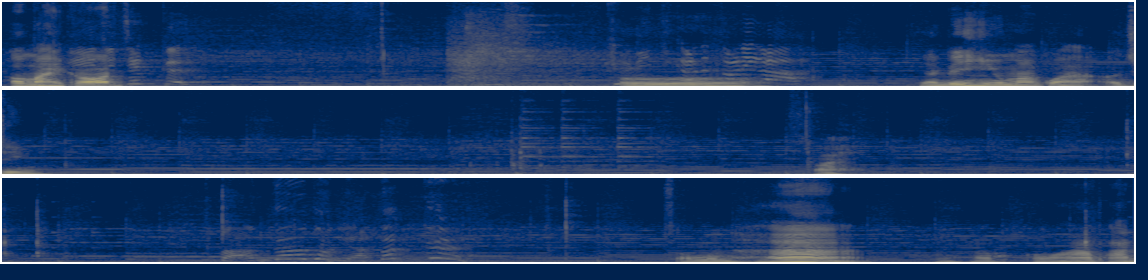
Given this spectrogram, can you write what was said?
โอ้ my god โอ้ อยากได้ฮิวมากกว่า เอาจริง ไปสองหมื่นห้านะครับ ขอห้าพัน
